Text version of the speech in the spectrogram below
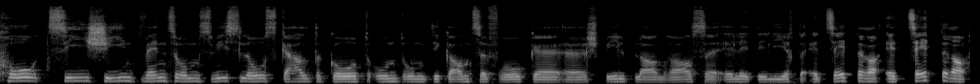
gekommen sein scheint, wenn es um Swisslos-Gelder geht und um die ganzen Fragen äh, Spielplan, Rasen, LED-Lichter etc. etc.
